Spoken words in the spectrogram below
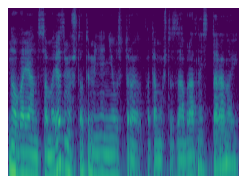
Но вариант с саморезами что-то меня не устроил, потому что за обратной стороной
